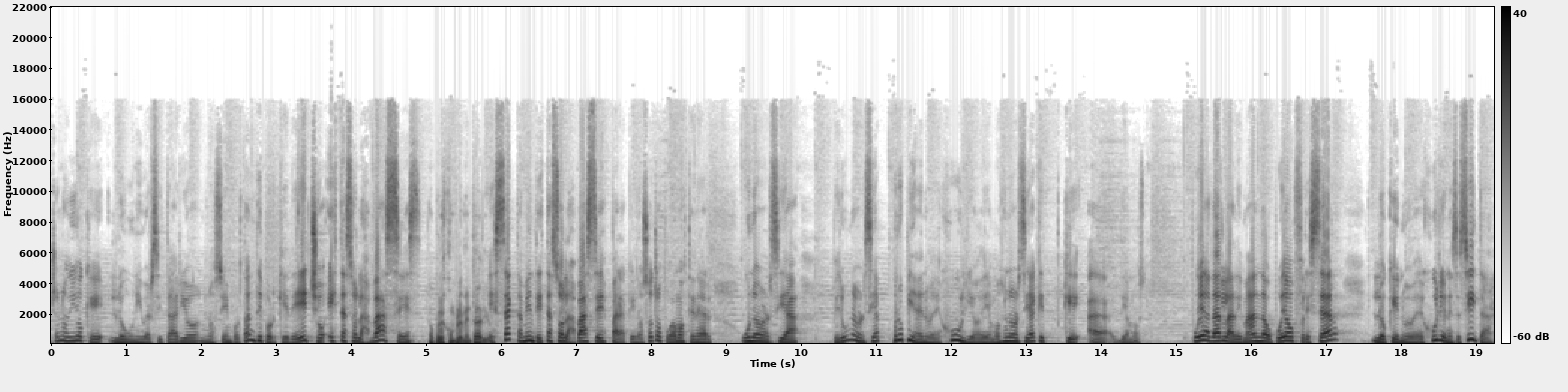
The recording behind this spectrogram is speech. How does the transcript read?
yo no digo que lo universitario no sea importante, porque de hecho estas son las bases. No, pero es complementario. Exactamente, estas son las bases para que nosotros podamos tener una universidad, pero una universidad propia de 9 de julio, digamos, una universidad que, que ah, digamos, pueda dar la demanda o pueda ofrecer lo que 9 de julio necesita.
